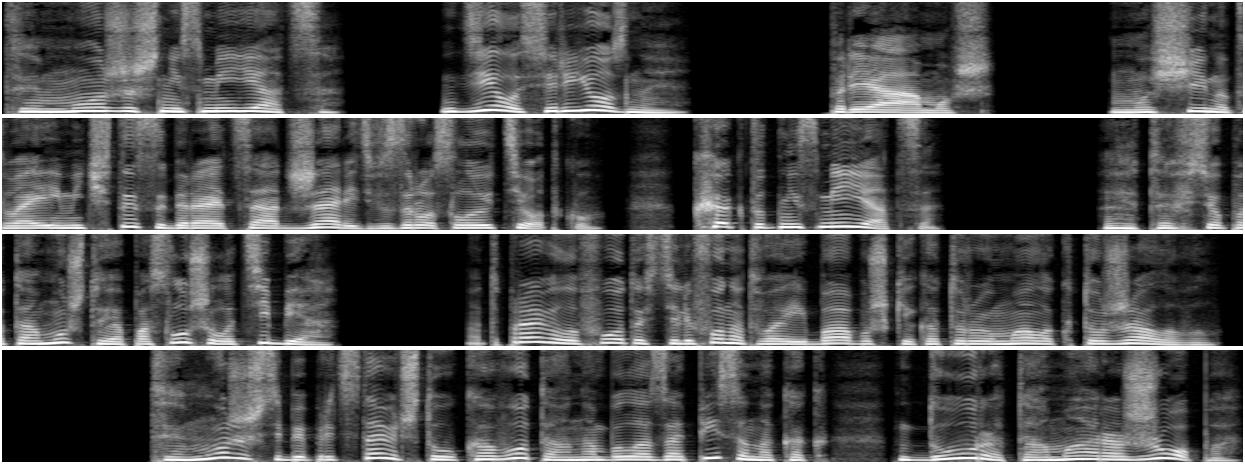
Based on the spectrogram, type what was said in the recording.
Ты можешь не смеяться. Дело серьезное. Прям уж. Мужчина твоей мечты собирается отжарить взрослую тетку. Как тут не смеяться? Это все потому, что я послушала тебя. Отправила фото с телефона твоей бабушки, которую мало кто жаловал. Ты можешь себе представить, что у кого-то она была записана как «дура Тамара Жопа»?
